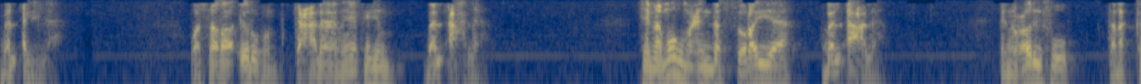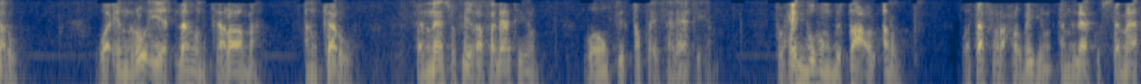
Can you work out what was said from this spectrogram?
بل أجلى وسرائرهم كعلانيتهم بل أحلى. هممهم عند الثريا بل أعلى. إن عرفوا تنكروا وإن رؤيت لهم كرامة أنكروا. فالناس في غفلاتهم وهم في قطع فلاتهم. تحبهم بقاع الأرض وتفرح بهم أملاك السماء.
